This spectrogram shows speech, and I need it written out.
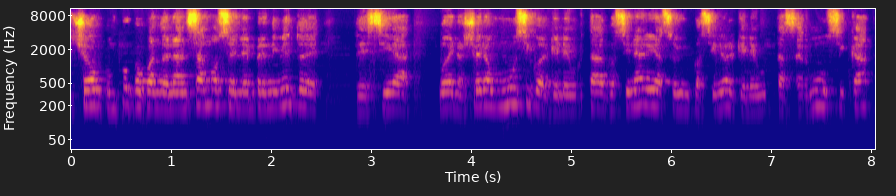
Yo un poco cuando lanzamos el emprendimiento de- decía, bueno, yo era un músico al que le gustaba cocinar y soy un cocinero al que le gusta hacer música,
